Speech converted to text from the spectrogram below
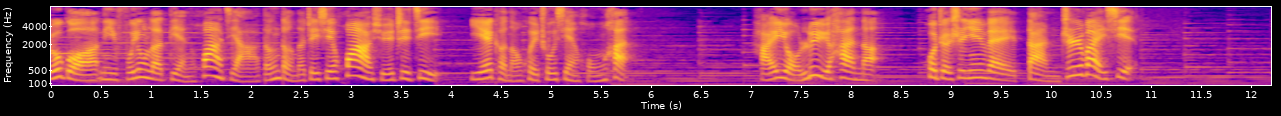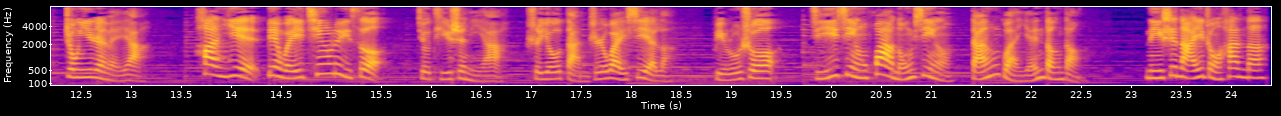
如果你服用了碘化钾等等的这些化学制剂，也可能会出现红汗，还有绿汗呢，或者是因为胆汁外泄。中医认为呀，汗液变为青绿色，就提示你呀是有胆汁外泄了，比如说急性化脓性胆管炎等等。你是哪一种汗呢？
